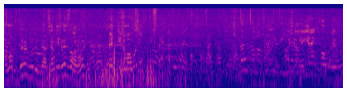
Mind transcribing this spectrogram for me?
gelopen deur moeten doen, daar zijn we niet gewend van hoor. Als hierheen komen.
